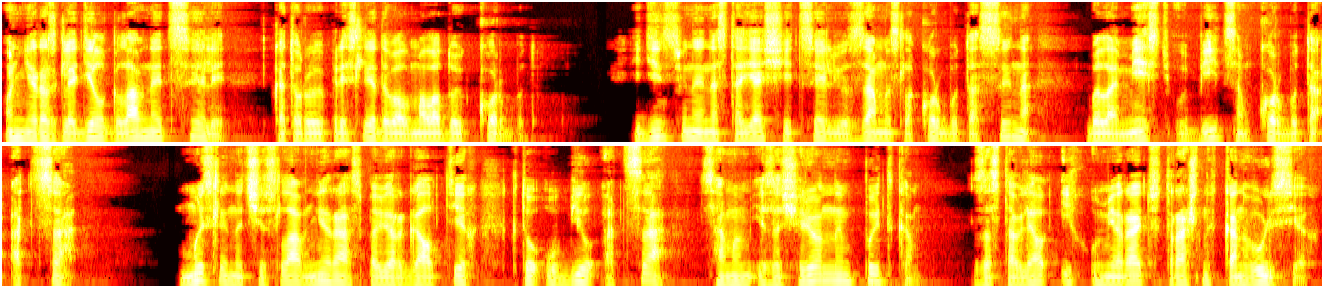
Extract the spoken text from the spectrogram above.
он не разглядел главной цели, которую преследовал молодой Корбут – Единственной настоящей целью замысла Корбута сына была месть убийцам Корбута отца. Мысленно Числав не раз повергал тех, кто убил отца, самым изощренным пыткам, заставлял их умирать в страшных конвульсиях.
